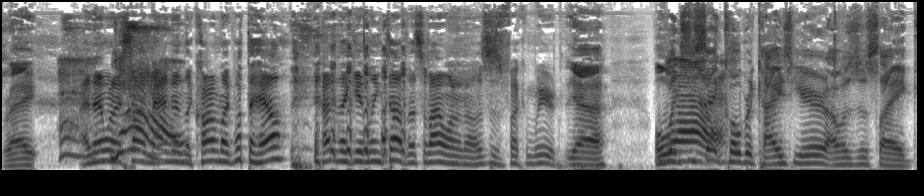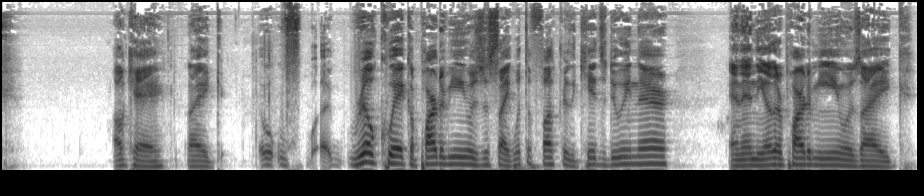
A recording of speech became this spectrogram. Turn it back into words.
right? And then when I saw Yeah. Amanda in the car, I'm like, what the hell? How did they get linked up? That's what I want to know. This is fucking weird. Yeah. Well, when she said Cobra Kai's here, I was just like, okay, like, real quick, a part of me was just like, what the fuck are the kids doing there? And then the other part of me was like,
